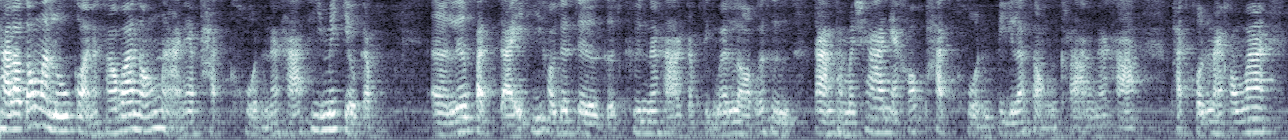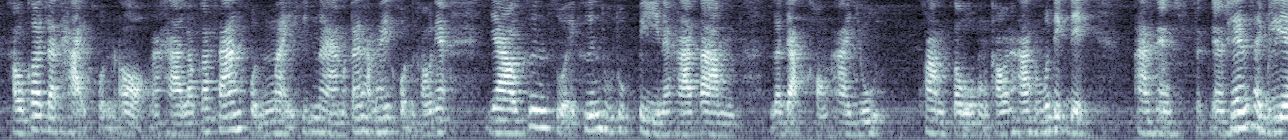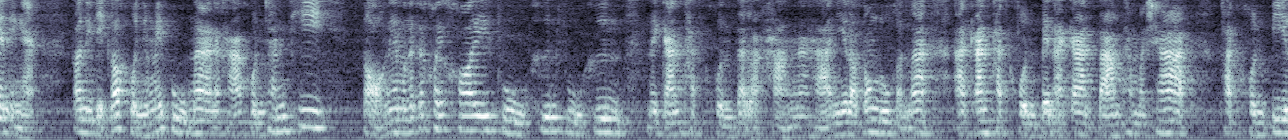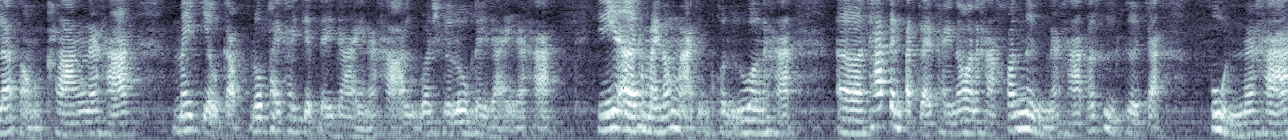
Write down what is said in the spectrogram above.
นะคะ เราต้องมารู้ก่อนนะคะว่าน้องหมาเนี่ยผัดขนนะคะที่ไม่เกี่ยวกับเเรื่องปัจจัยที่เขาจะเจอเกิดขึ้นนะคะ กับสิ่งแวดล้อมก็คือตามธรรมชาติเนี่ยเขาผัดขนปีละสองครั้งนะคะ ผัดขนหมายความว่าเขาก็จะถ่ายขนออกนะคะ แล้วก็สร้างขนใหม่ขึ้นมา มันก็ทำให้ขนเขาเนี่ยยาวขึ้นสวยขึ้นทุกๆปีนะคะ ตามระดับของอายุความโตของเขานะคะ สมมติเด็กๆอาอย่างอย่างเช่นไซบีเรียนอย่างเงี้ยตอนเด็กๆก็ขนยังไม่ฟูมากนะคะ ขนชั้นที่ 2เนี่ยมันก็จะค่อยๆ ฟูขึ้นฟูขึ้นในการผัดขนแต่ละครั้งนะคะอันนี้เราต้องรู้ก่อนว่าอาการผัดขนเป็นอาการตามธรรมชาติ ผัดขนปีละ 2 ครั้งนะคะ ไม่เกี่ยวกับโรคภัยไข้เจ็บใด ๆนะคะ หรือว่าเชื้อโรคใด ๆนะคะ ทีนี้เออทำไมน้องหมาถึงขนร่วงนะคะเอ่อถ้าเป็นปัจจัยภายนอกนะคะ ข้อหนึ่งนะคะก็คือเกิดจากฝุ่นนะคะ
